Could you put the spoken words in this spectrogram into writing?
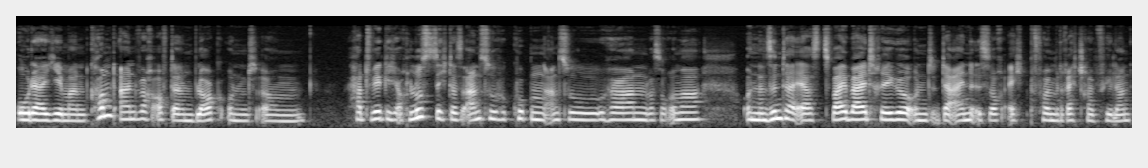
oder jemand kommt einfach auf deinen Blog und ähm, hat wirklich auch Lust, sich das anzugucken, anzuhören, was auch immer. Und dann sind da erst zwei Beiträge und der eine ist auch echt voll mit Rechtschreibfehlern.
